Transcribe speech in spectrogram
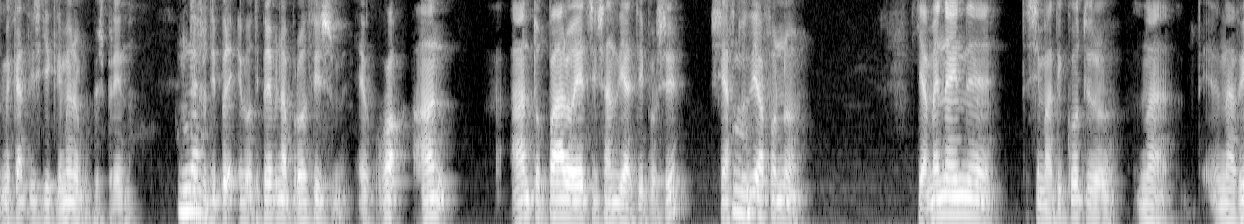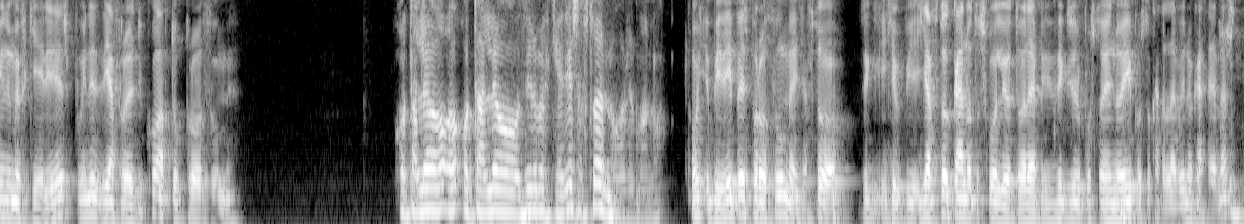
με κάτι συγκεκριμένο που είπε πριν. Ναι. ότι, ότι πρέπει να προωθήσουμε. Εγώ, αν, αν το πάρω έτσι σαν διατύπωση, σε αυτό διαφωνώ. Για μένα είναι σημαντικότερο να, να δίνουμε ευκαιρίες που είναι διαφορετικό από το προωθούμε. Όταν λέω, όταν λέω δίνουμε ευκαιρίες, αυτό εννοώ ρε μάλλον. Όχι, επειδή είπες προωθούμε, γι' αυτό, γι' αυτό κάνω το σχόλιο τώρα, επειδή δεν ξέρω πώς το εννοεί, πώς το καταλαβαίνει ο καθένας. Η,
